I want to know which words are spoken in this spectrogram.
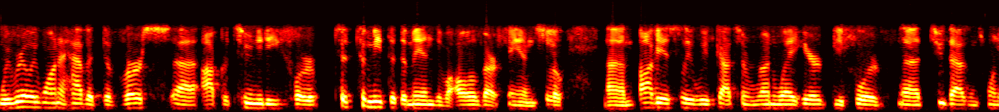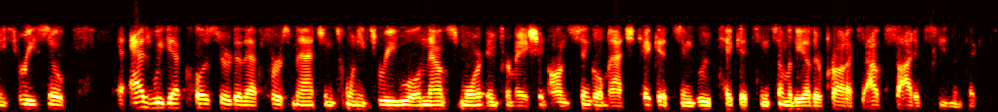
We really want to have a diverse uh, opportunity for to, to meet the demands of all of our fans. So um, obviously, we've got some runway here before uh, 2023. So as we get closer to that first match in 23, we'll announce more information on single match tickets and group tickets and some of the other products outside of season tickets.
